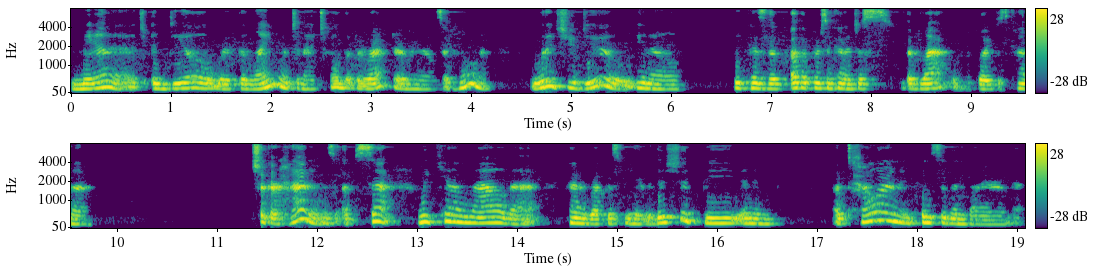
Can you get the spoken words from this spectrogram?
manage and deal with the language. And I told the director when I was at home, what did you do? You know, because the other person kind of just, the black boy just kind of shook her head and was upset. We can't allow that kind of reckless behavior. This should be an, a tolerant, inclusive environment.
